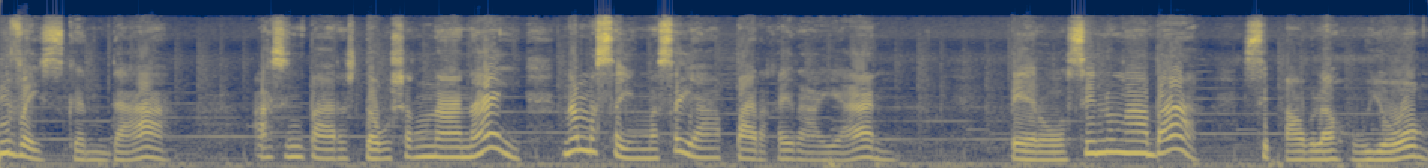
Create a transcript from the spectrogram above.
ni Vice Ganda. Asin para daw siyang nanay na masayang masaya para kay Ryan. Pero sino nga ba? Si Paula Huyong.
